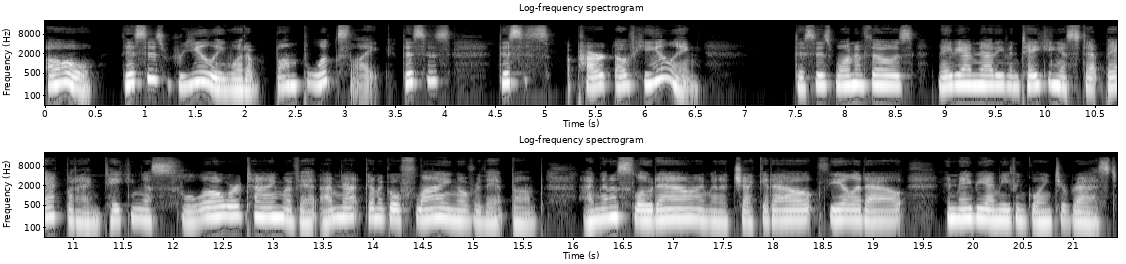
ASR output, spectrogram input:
oh, this is really what a bump looks like. This is this is a part of healing. This is one of those, maybe I'm not even taking a step back, but I'm taking a slower time of it. I'm not going to go flying over that bump. I'm going to slow down. I'm going to check it out, feel it out, and maybe I'm even going to rest.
